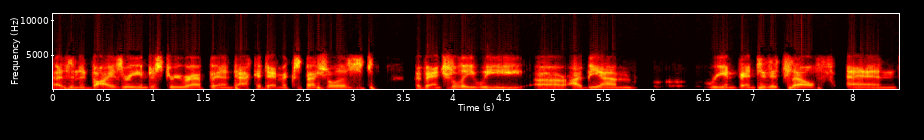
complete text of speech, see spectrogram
as an advisory industry rep and academic specialist. Eventually, we, uh, IBM reinvented itself and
